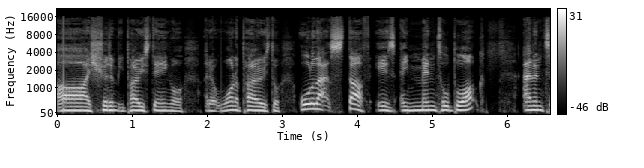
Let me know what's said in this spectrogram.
oh i shouldn't be posting or i don't want to post or all of that stuff is a mental block. And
